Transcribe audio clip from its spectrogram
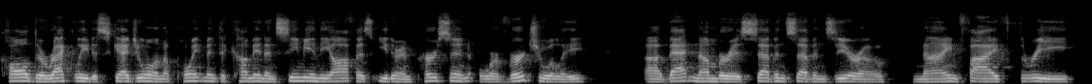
call directly to schedule an appointment to come in and see me in the office, either in person or virtually, uh, that number is 770 953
